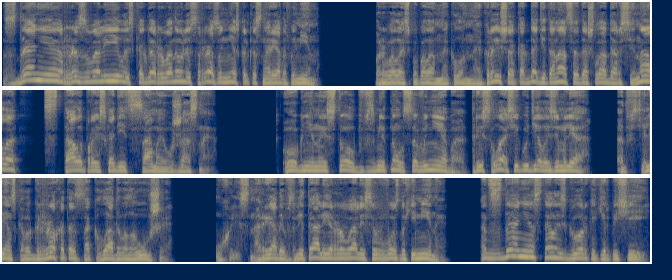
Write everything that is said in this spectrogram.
Здание развалилось, когда рванули сразу несколько снарядов и мин. Порвалась пополам наклонная крыша, а когда детонация дошла до арсенала, стало происходить самое ужасное. Огненный столб взметнулся в небо, тряслась и гудела земля. От вселенского грохота закладывало уши. Ухали снаряды, взлетали и рвались в воздухе мины. От здания осталась горка кирпичей.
